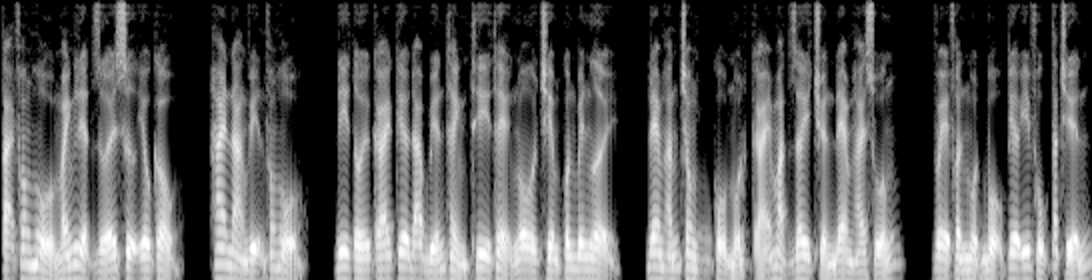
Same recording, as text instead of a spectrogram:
Tại phong hổ mãnh liệt dưới sự yêu cầu, hai nàng viện phong hổ, đi tới cái kia đã biến thành thi thể ngô chiêm quân bên người, đem hắn trong cổ một cái mặt dây chuyền đem hái xuống, về phần một bộ kia y phục tác chiến,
